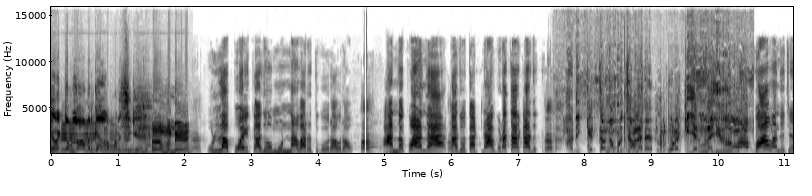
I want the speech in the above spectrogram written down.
இறக்கம் இல்லாம இருக்காங்க மனுஷங்க உள்ள போய் கதவு முன்னா வரதுக்கு ஒரு அவர் ஆகும். அந்த குழந்தை கதவு தட்டினா கூட திறக்காது. அடி கெட்டண்ணம் முடிச்சவளே உனக்கு என்ன இருமா? வந்துச்சு.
